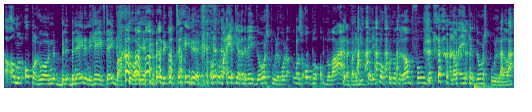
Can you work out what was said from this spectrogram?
al mijn opper gewoon be- beneden in de GFT-bak gooien. gewoon in de container. Of gewoon maar één keer in de week doorspoelen. Gewoon alles op, op bewaren. Zeg maar. Dat die, dat die pot gewoon tot de rand vol zit. En dan één keer doorspoelen dan.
